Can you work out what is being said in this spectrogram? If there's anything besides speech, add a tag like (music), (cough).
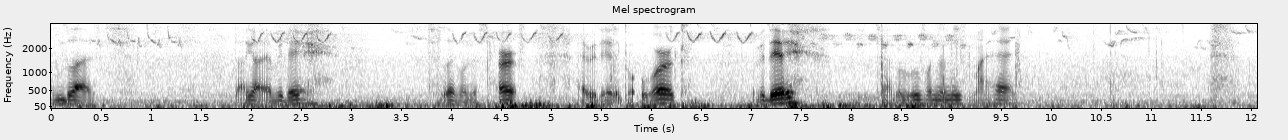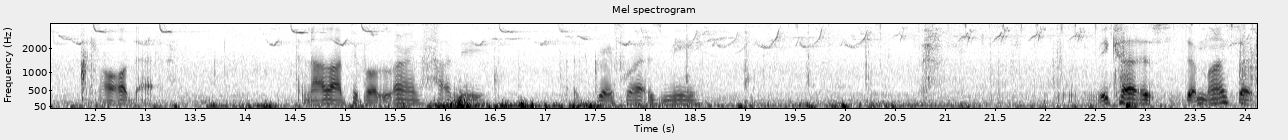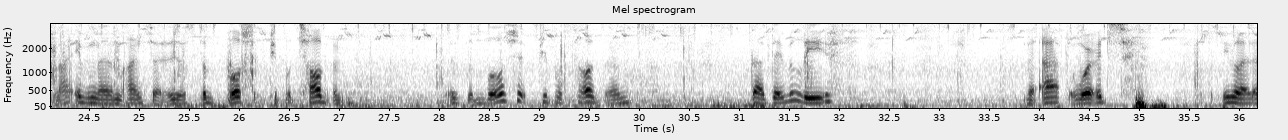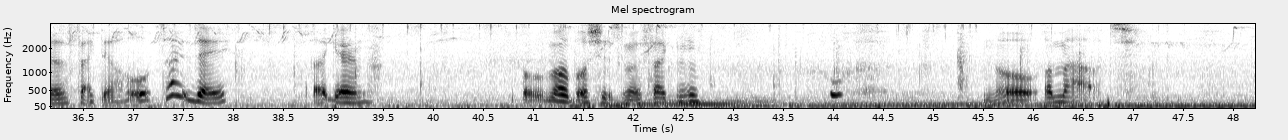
I'm blessed that I got every day to live on this earth, every day to go to work, every day to have a roof underneath my head, and all that. And not a lot of people learn how to be as grateful as me. Because the mindset, not even the mindset, is just the bullshit people tell them is the bullshit people told them that they believe that afterwards you let it affect their whole entire day. Again, oh, more bullshit is gonna affect me. No amount.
